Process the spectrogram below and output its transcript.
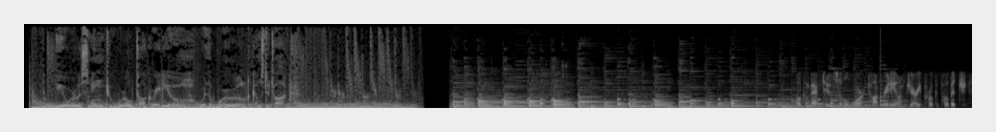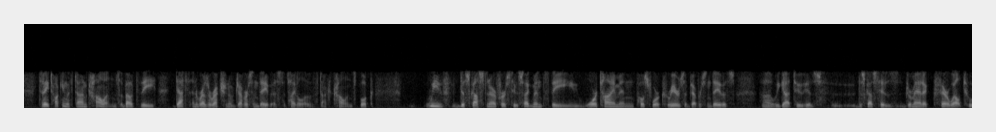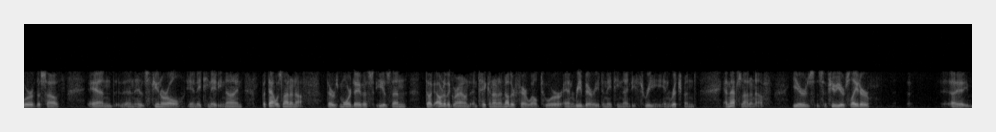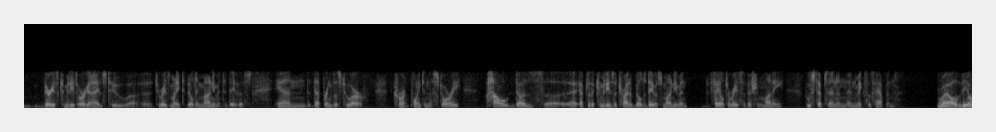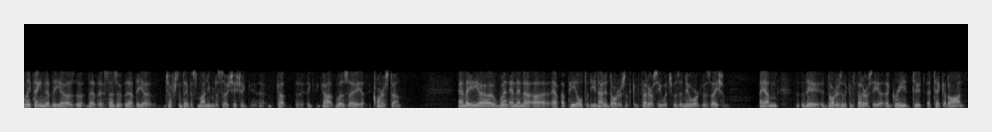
You're listening to World Talk Radio, where the world comes to talk. Welcome back to Civil War Talk Radio. I'm Jerry Prokopowicz. Today, talking with Don Collins about the death and resurrection of Jefferson Davis, the title of Dr. Collins' book. We've discussed in our first two segments the wartime and post-war careers of Jefferson Davis. Uh, we got to his discussed his dramatic farewell tour of the South and then his funeral in 1889. But that was not enough. There's more Davis. He is then dug out of the ground and taken on another farewell tour and reburied in 1893 in Richmond. And that's not enough. Years, a few years later, uh, various committees organized to uh, to raise money to build a monument to Davis, and that brings us to our current point in the story. How does uh, after the committees that try to build a Davis monument fail to raise sufficient money, who steps in and, and makes this happen? Well, the only thing that the uh, that the Sons of, that the uh, Jefferson Davis Monument Association got got was a cornerstone and they uh, went and then uh, uh, appealed to the United Daughters of the Confederacy, which was a new organization. And the Daughters of the Confederacy agreed to uh, take it on.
